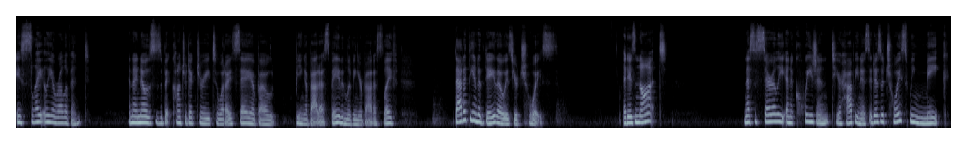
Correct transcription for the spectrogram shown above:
is slightly irrelevant. And I know this is a bit contradictory to what I say about being a badass babe and living your badass life. That at the end of the day, though, is your choice. It is not necessarily an equation to your happiness, it is a choice we make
